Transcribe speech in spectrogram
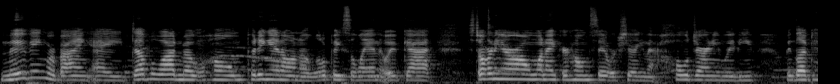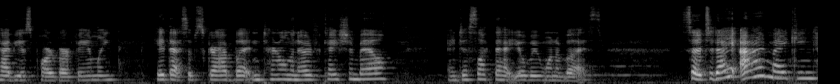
moving. We're buying a double wide mobile home, putting it on a little piece of land that we've got, starting our own one acre homestead. We're sharing that whole journey with you. We'd love to have you as part of our family. Hit that subscribe button, turn on the notification bell, and just like that, you'll be one of us. So today I'm making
